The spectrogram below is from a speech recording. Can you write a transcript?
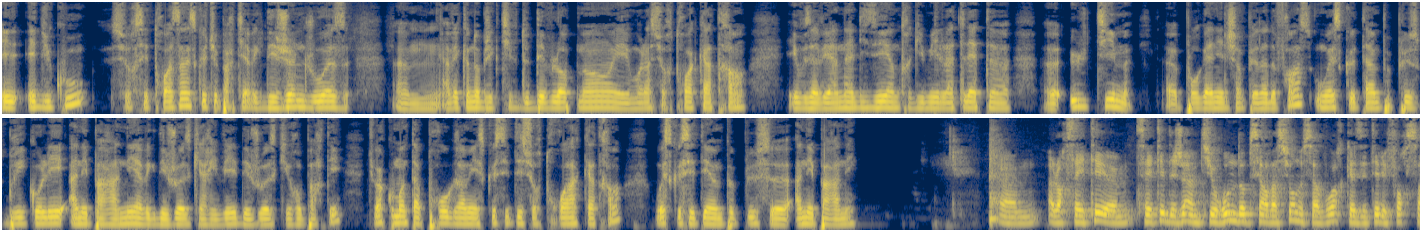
Et, et du coup, sur ces trois ans, est-ce que tu es parti avec des jeunes joueuses euh, avec un objectif de développement et voilà sur trois quatre ans et vous avez analysé entre guillemets l'athlète euh, euh, ultime pour gagner le championnat de France ou est-ce que tu as un peu plus bricolé année par année avec des joueuses qui arrivaient, des joueuses qui repartaient? Tu vois comment tu as programmé? Est-ce que c'était sur trois quatre ans ou est-ce que c'était un peu plus année par année? Alors ça a été ça a été déjà un petit round d'observation de savoir quelles étaient les forces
